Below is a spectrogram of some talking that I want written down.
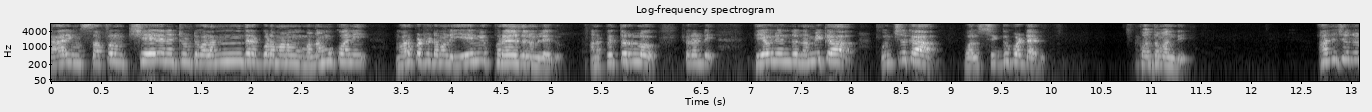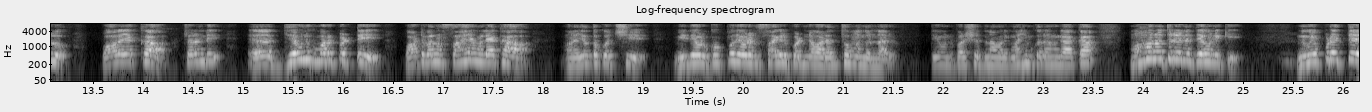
కార్యం సఫలం చేయలేనటువంటి వాళ్ళందరికి కూడా మనం నమ్ముకొని మొరపెట్టడం వల్ల ఏమీ ప్రయోజనం లేదు. మన పితరులు చూడండి దేవుని ఎందు నమ్మిక ఉంచక వాళ్ళు సిగ్గుపడ్డారు కొంతమంది. అనుజనులు వాళ్ళ యొక్క చూడండి దేవునికి మొరపెట్టి వాటి వలన సహాయం లేక మన యుద్ధకు వచ్చి మీ దేవుడు గొప్ప దేవుడని సాగిలు పడిన వారు ఎంతోమంది ఉన్నారు. దేవుని పరిశుద్ధ నామానికి మహిమ కలను గాక. మహోన్నతుడైన దేవునికి నువ్వు ఎప్పుడైతే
